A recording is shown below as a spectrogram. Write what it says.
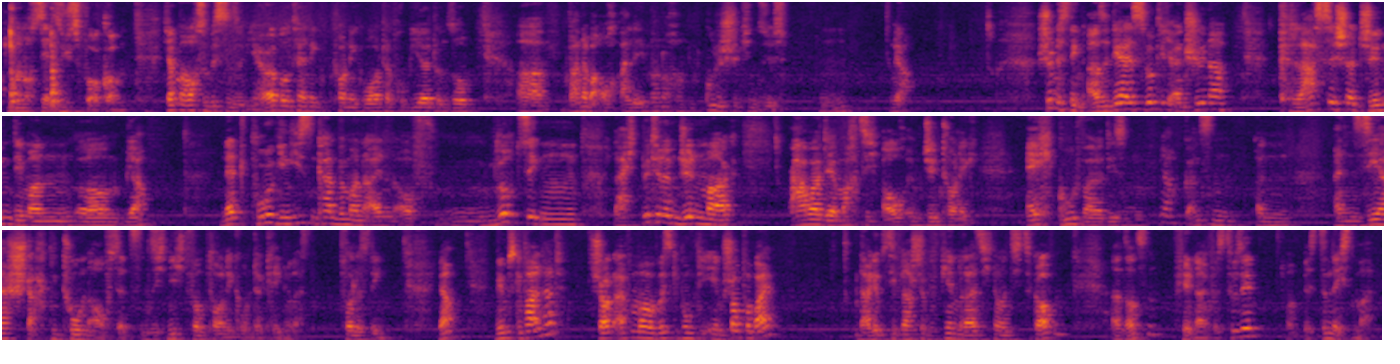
immer noch sehr süß vorkommen. Ich habe mal auch so ein bisschen so die Herbal Tonic, Tonic Water probiert und so. Äh, waren aber auch alle immer noch ein gutes Stückchen süß. Mhm. Ja. Schönes Ding. Also der ist wirklich ein schöner, klassischer Gin, den man ähm, ja, nett pur genießen kann, wenn man einen auf würzigen, leicht bitteren Gin mag. Aber der macht sich auch im Gin Tonic echt gut, weil er diesen ja, ganzen einen, einen sehr starken Ton aufsetzt und sich nicht vom Tonic runterkriegen lässt. Tolles Ding. Ja, wem es gefallen hat, schaut einfach mal bei whisky.de im Shop vorbei. Da gibt es die Flasche für 34,90 zu kaufen. Ansonsten vielen Dank fürs Zusehen und bis zum nächsten Mal.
